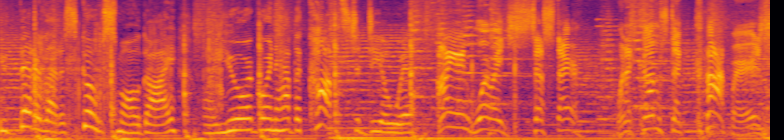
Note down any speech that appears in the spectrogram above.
You'd better let us go, small guy, or you're going to have the cops to deal with. I ain't worried, sister. When it comes to coppers,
